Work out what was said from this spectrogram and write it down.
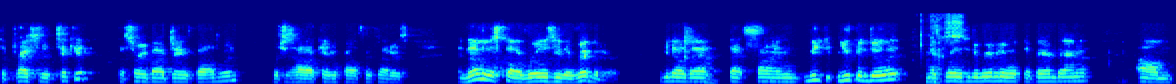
The Price of the Ticket, the story about James Baldwin, which is how I came across his letters. Another was called Rosie the Riveter. You know that hmm. that sign. We, you can do it. That's yes. Rosie the Riveter with the bandana. Um,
